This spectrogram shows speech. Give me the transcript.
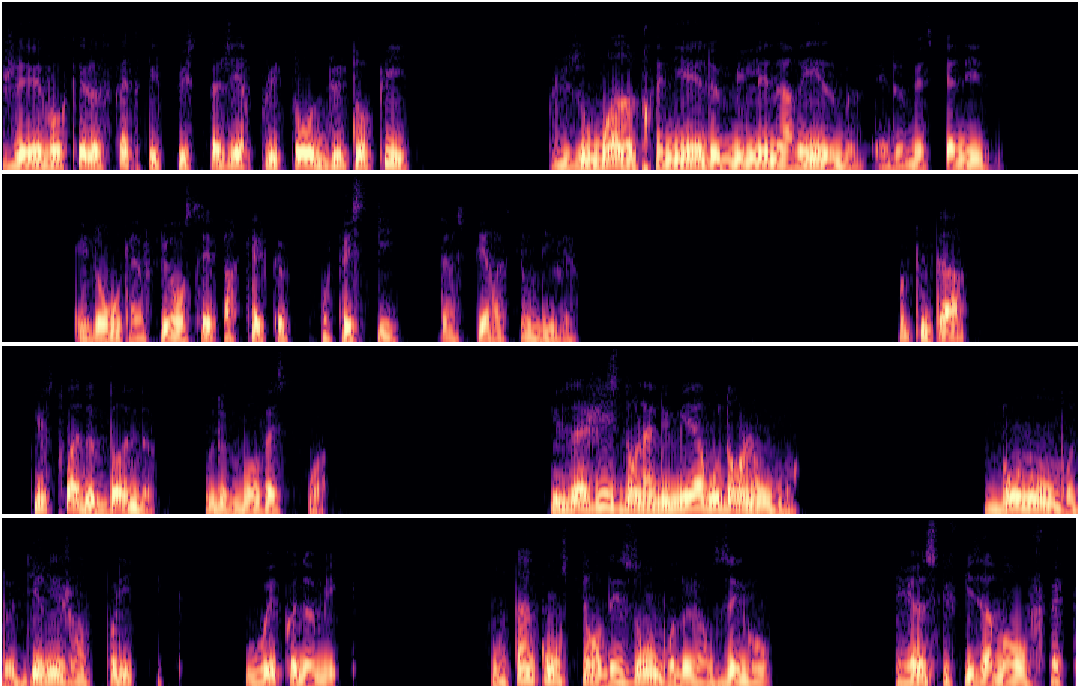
j'ai évoqué le fait qu'il puisse s'agir plutôt d'utopie, plus ou moins imprégnée de millénarisme et de messianisme, et donc influencée par quelques prophéties d'inspiration diverses. En tout cas, qu'ils soient de bonne ou de mauvaise foi, qu'ils agissent dans la lumière ou dans l'ombre, bon nombre de dirigeants politiques ou économiques sont inconscients des ombres de leurs égaux et insuffisamment au fait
